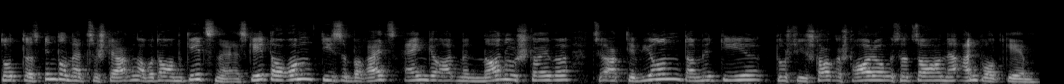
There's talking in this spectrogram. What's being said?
dort das Internet zu stärken, aber darum geht es nicht. Es geht darum, diese bereits eingeatmeten Nanostäube zu aktivieren, damit die durch die starke Strahlung sozusagen eine Antwort geben.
